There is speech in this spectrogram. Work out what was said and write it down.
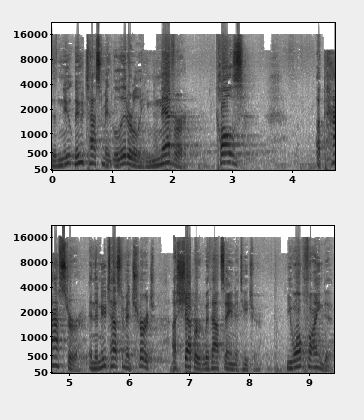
The New, New Testament literally never calls a pastor in the New Testament church a shepherd without saying a teacher. You won't find it.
